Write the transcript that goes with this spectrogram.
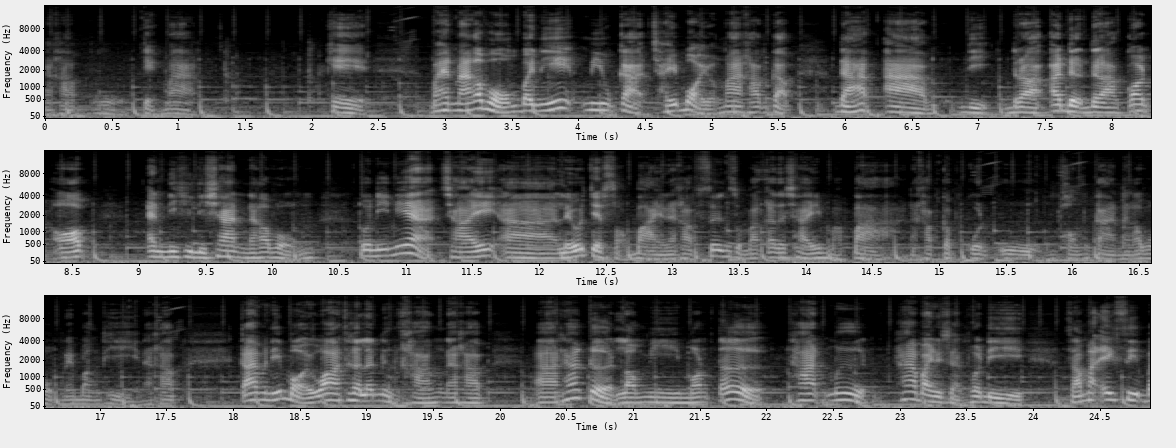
นะครับโอ้โหเก่งมากโอเคใบถัดมาครับผมใบนี้มีโอกาสใช้บ่อยมากๆครับกับ Dark Arm The Dragon of Annihilation นะครับผม ตัวนี้เนี่ยใช้อ่าเลเวล7 2ใบนะครับ ซึ่งสมมติก็จะใช้หมาป่านะครับกับกวนอูพร้อมกันนะครับผมในบางทีนะครับการวันนี้บอกว่าเธอละหนึ่งครั้งนะครับอ่าถ้าเกิดเรามีมอนเตอร์ธาตุมืด 5 ใบในแสนพอดี สามารถ exceed ใบ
